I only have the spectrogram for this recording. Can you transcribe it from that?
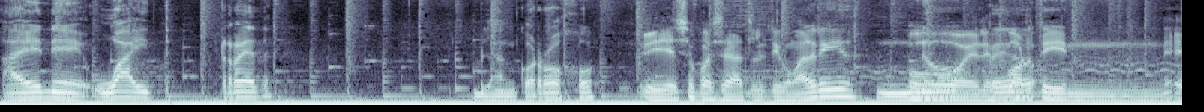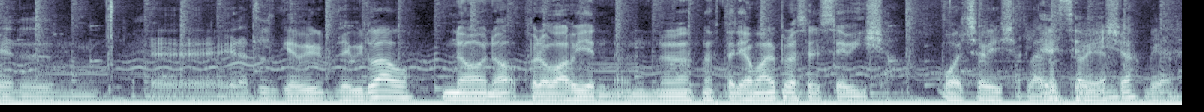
AN white, red, blanco, rojo. Y eso puede ser Atlético Madrid. No, o el pero- Sporting, el, eh, el Atlético de Bil- de Bilbao. No, no, pero va bien, no, no- no estaría mal, pero es el Sevilla. O el Sevilla, claro. el bien, Sevilla. Bien.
